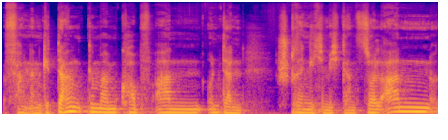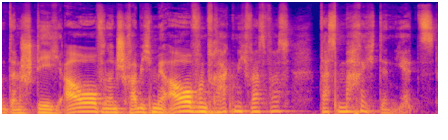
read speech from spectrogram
fangen dann Gedanken in meinem Kopf an und dann strenge ich mich ganz toll an und dann stehe ich auf und dann schreibe ich mir auf und frage mich, was, was, was mache ich denn jetzt?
